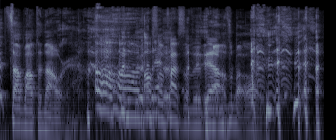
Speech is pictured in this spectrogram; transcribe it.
It's about an hour. Og så passa det ut Ja, igjen.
